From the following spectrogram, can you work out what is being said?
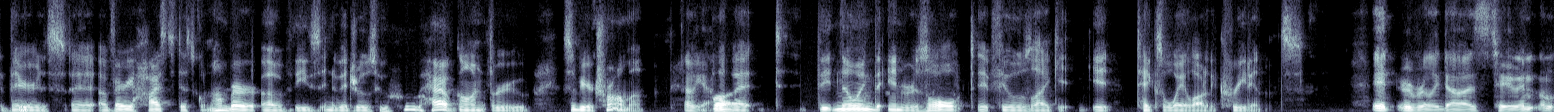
there's a, a very high statistical number of these individuals who who have gone through severe trauma Oh yeah. but the knowing the end result it feels like it it takes away a lot of the credence It it really does too. And uh,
